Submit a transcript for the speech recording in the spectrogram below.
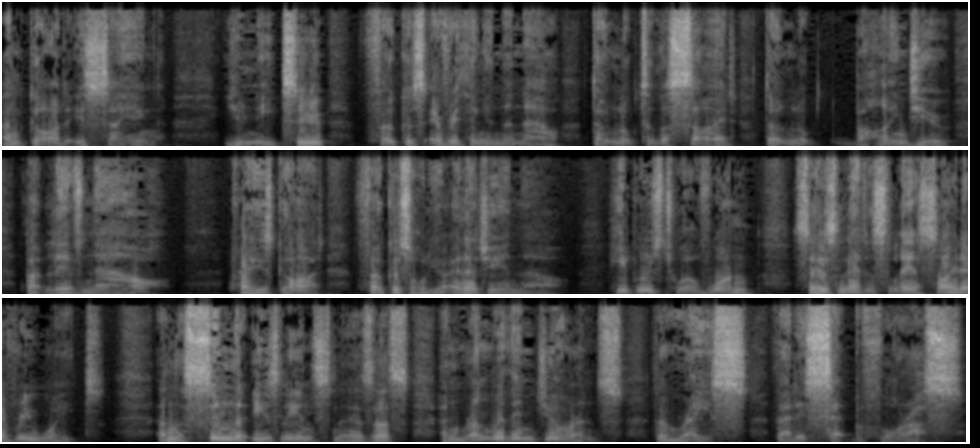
And God is saying, you need to focus everything in the now. Don't look to the side. Don't look behind you, but live now. Praise God. Focus all your energy in now. Hebrews 12.1 says, Let us lay aside every weight and the sin that easily ensnares us and run with endurance the race that is set before us.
